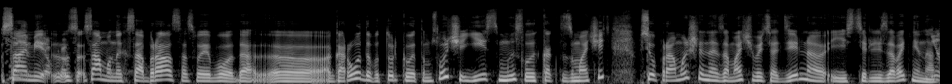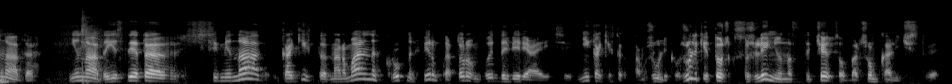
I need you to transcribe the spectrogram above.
Сами, сам он их собрал со своего да, э, огорода. Вот только в этом случае есть смысл их как-то замочить. Все промышленное замачивать отдельно и стерилизовать не надо. Не надо. Не надо, если это семена каких-то нормальных крупных фирм, которым вы доверяете, не каких-то там жуликов. Жулики тоже, к сожалению, у нас встречаются в большом количестве.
